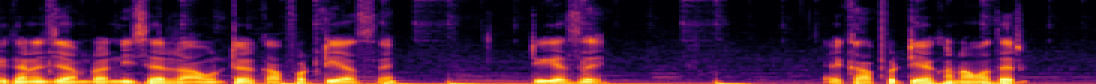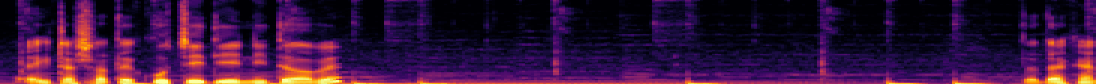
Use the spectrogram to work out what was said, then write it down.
এখানে যে আমরা নিচের রাউন্ডের কাপড়টি আছে, ঠিক আছে? এই কাপড়টি এখন আমাদের এইটার সাথে কুচি দিয়ে নিতে হবে। তো দেখেন,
